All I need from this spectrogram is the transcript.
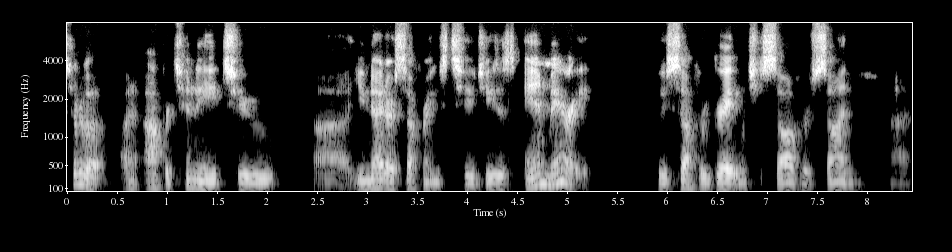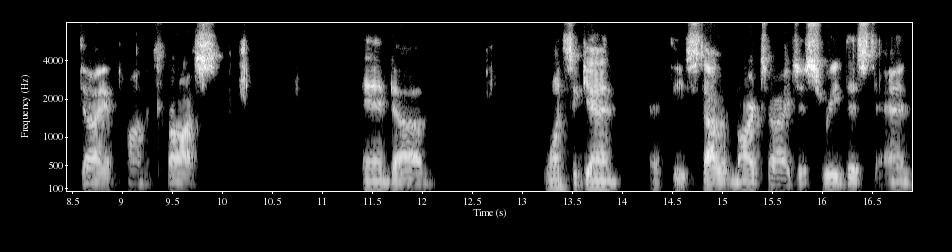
sort of a, an opportunity to uh, unite our sufferings to Jesus and Mary who suffered great when she saw her son uh, die upon the cross. And um, once again, at the Stabat Mater, I just read this to end.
